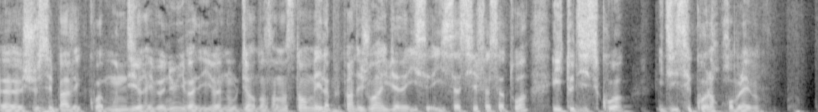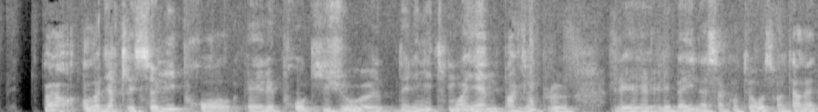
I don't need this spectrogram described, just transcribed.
Euh, je sais pas avec quoi Moundir est venu, il va, il va nous le dire dans un instant, mais la plupart des joueurs, ils viennent, ils s'assiedent face à toi et ils te disent quoi? Ils disent c'est quoi leur problème? Alors, on va dire que les semi-pros et les pros qui jouent euh, des limites moyennes, par exemple euh, les, les à 50 euros sur Internet,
